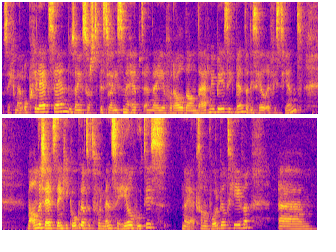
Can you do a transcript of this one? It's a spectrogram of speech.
zeg maar opgeleid zijn. Dus dat je een soort specialisme hebt en dat je vooral dan daarmee bezig bent. Dat is heel efficiënt. Maar anderzijds denk ik ook dat het voor mensen heel goed is. Nou ja, ik zal een voorbeeld geven. Um,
